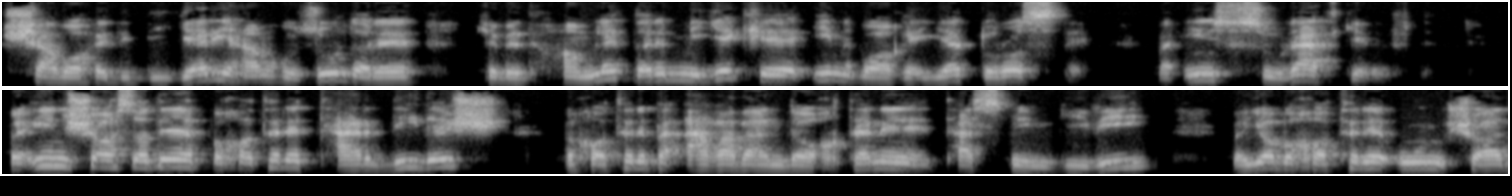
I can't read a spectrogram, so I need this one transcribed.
شواهد دیگری هم حضور داره که به هاملت داره میگه که این واقعیت درسته و این صورت گرفته. و این شاهزاده به خاطر تردیدش به خاطر به عقب انداختن تصمیم گیری و یا به خاطر اون شاید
